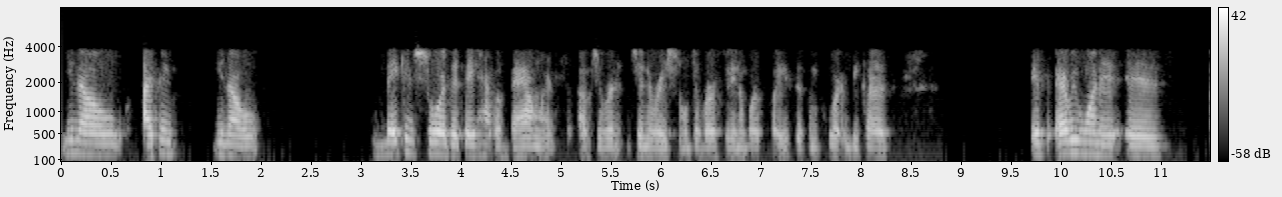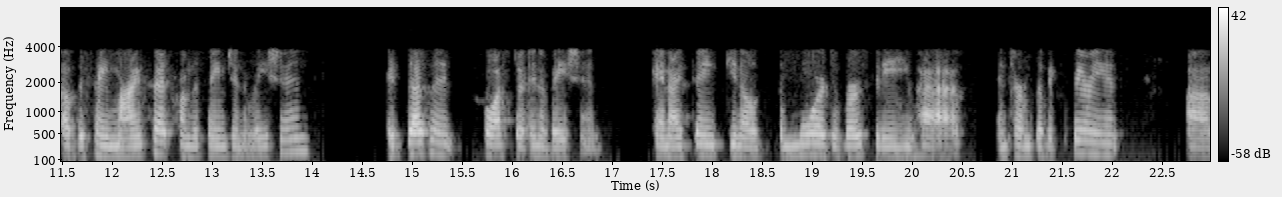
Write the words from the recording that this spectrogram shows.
you know, I think, you know, making sure that they have a balance of ger- generational diversity in the workplace is important because if everyone is of the same mindset from the same generation, it doesn't foster innovation. And I think, you know, the more diversity you have in terms of experience, uh,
